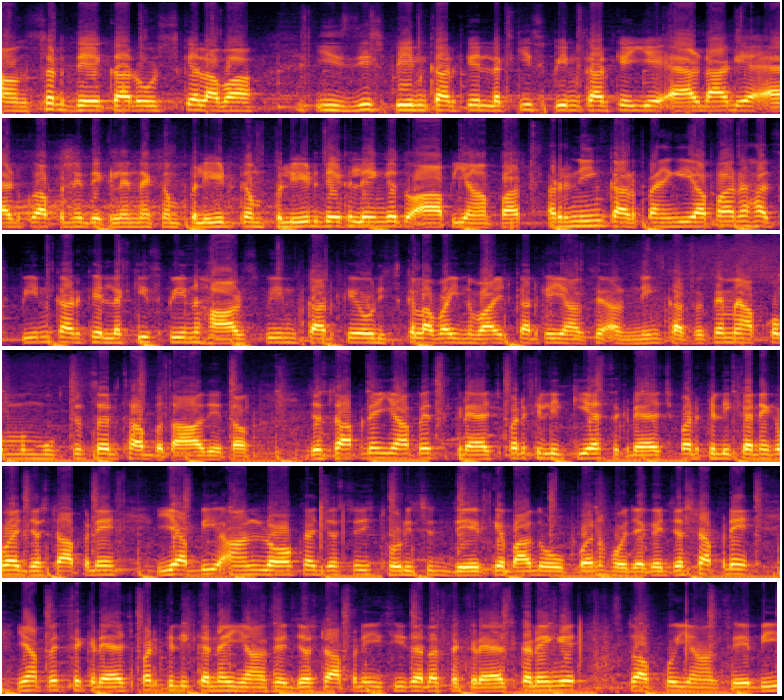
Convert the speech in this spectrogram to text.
आंसर देकर और उसके अलावा इजी स्पिन करके लकी स्पिन करके ये ऐड आ गया। ऐड को आपने देख लेना है कंप्लीट कंप्लीट देख लेंगे तो आप यहाँ पर अर्निंग कर पाएँगे। यहाँ पर हर स्पिन करके लकी स्पिन हार्ड स्पिन करके और इसके अलावा इन्वाइट करके यहाँ से अर्निंग कर सकते हैं। मैं आपको मुख्तसर सा बता देता हूँ। जस्ट आपने यहाँ पे स्क्रैच पर क्लिक किया। स्क्रैच पर क्लिक करने के बाद जस्ट आपने ये अभी अनलॉक है। जस्ट थोड़ी सी देर के बाद ओपन हो जाएगा। जस्ट आपने यहाँ पे स्क्रैच पर क्लिक करना है। यहाँ से जस्ट आपने इसी तरह स्क्रैच करेंगे तो आपको यहाँ से भी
